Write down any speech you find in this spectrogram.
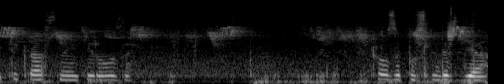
Какие прекрасные эти розы. Розы после дождя.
